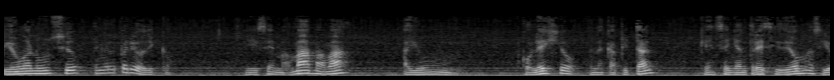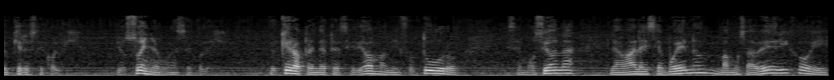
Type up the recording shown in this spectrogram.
vio un anuncio en el periódico y dice, mamá, mamá, hay un colegio en la capital que enseñan tres idiomas y yo quiero este colegio. Yo sueño con ese colegio. Yo quiero aprender tres idiomas, mi futuro. Se emociona. La mamá le dice, bueno, vamos a ver, hijo, ¿y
